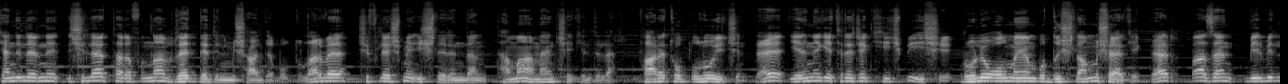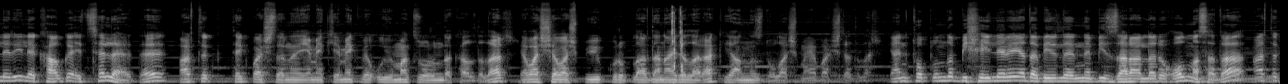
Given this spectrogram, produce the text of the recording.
kendilerini dişiler tarafından reddedilmiş halde buldular ve çiftleşme işlerinden tamamen çekildiler. Fare topluluğu içinde yerine getirecek hiçbir işi, rolü olmayan bu dışlanmış erkekler bazen birbirleriyle kavga etseler de artık tek başlarına yemek yemek ve uyumak zorunda kaldılar. Yavaş yavaş büyük gruplardan ayrılarak yalnız dolaşmaya başladılar. Yani toplumda bir şeylere ya da birilerine bir zararları olmasa da artık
